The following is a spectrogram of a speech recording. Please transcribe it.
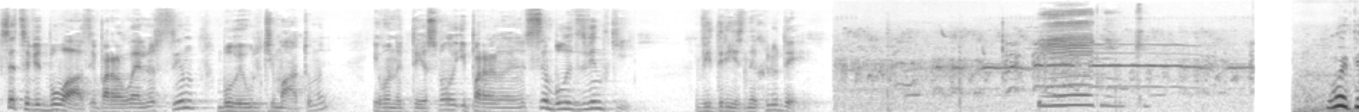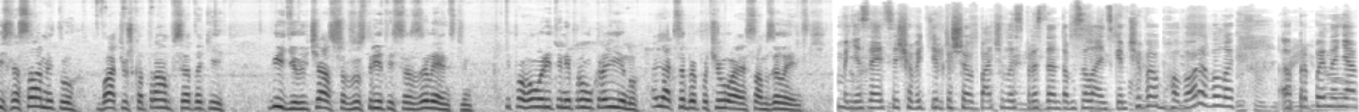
Все це відбувалося. І паралельно з цим були ультиматуми, і вони тиснули, і паралельно з цим були дзвінки від різних людей. Ну і після саміту батюшка Трамп все-таки виділив час, щоб зустрітися з Зеленським. І поговорити не про Україну, а як себе почуває сам Зеленський. Мені здається, що ви тільки що бачили з президентом Зеленським. Чи ви обговорювали е, припинення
